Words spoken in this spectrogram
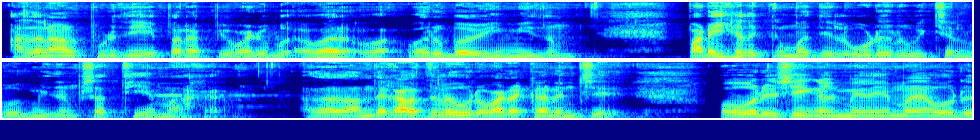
அதனால் புழுதியை பரப்பி வழுப வ- வ- வருபவை மீதும் படைகளுக்கு மத்தியில் ஊடுருவி செல்பவை மீதும் சத்தியமாக. அதாவது அந்த காலத்தில் ஒரு வழக்கம் இருந்துச்சு. ஒவ்வொரு விஷயங்கள் மீதுமே ஒரு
